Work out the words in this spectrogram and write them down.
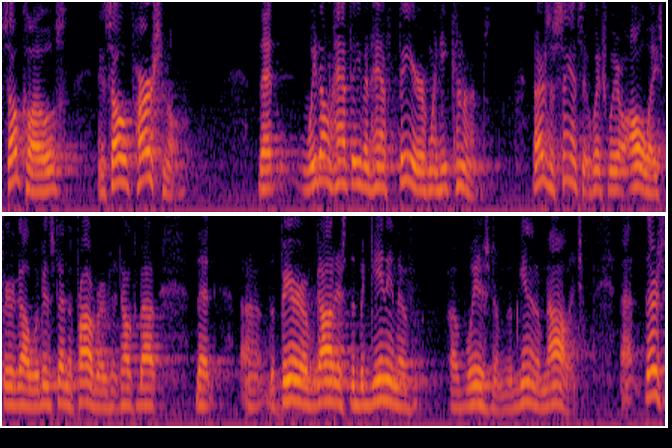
So close and so personal that we don't have to even have fear when He comes. There's a sense in which we always fear God. We've been studying the Proverbs, and it talks about that uh, the fear of God is the beginning of, of wisdom, the beginning of knowledge. Uh, there's,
